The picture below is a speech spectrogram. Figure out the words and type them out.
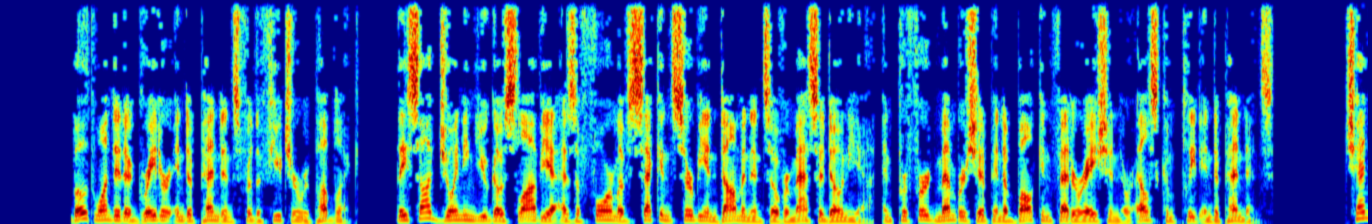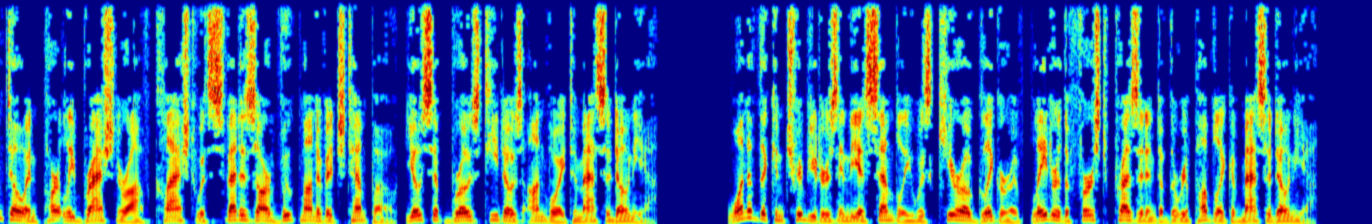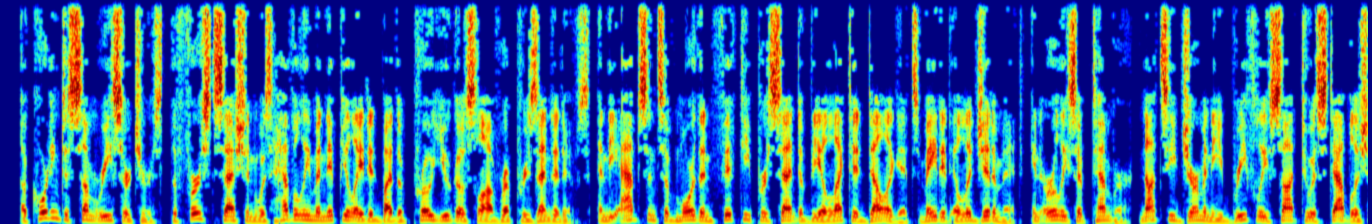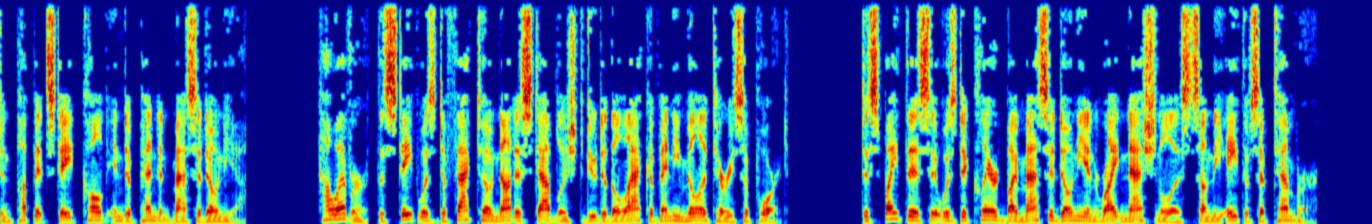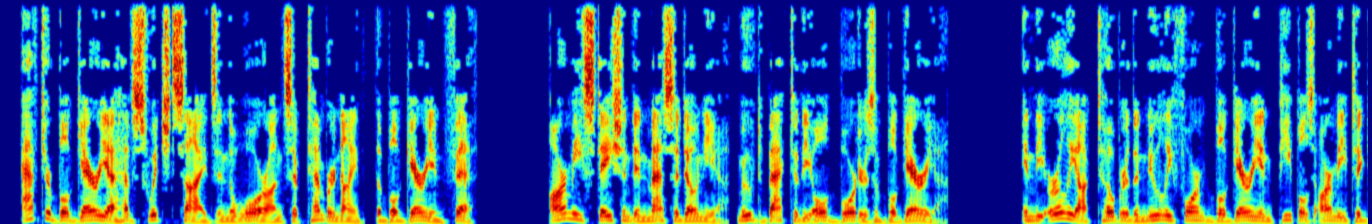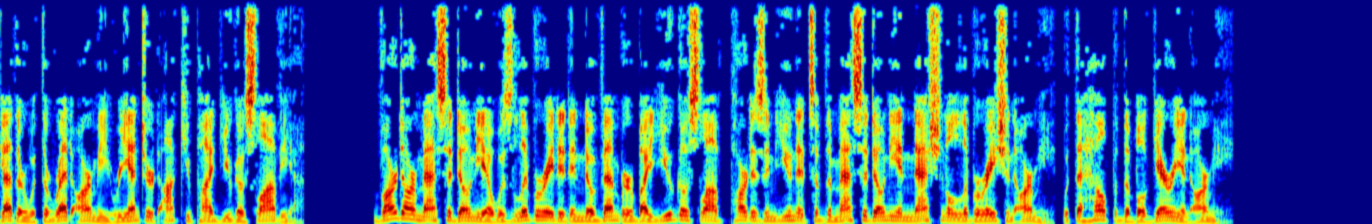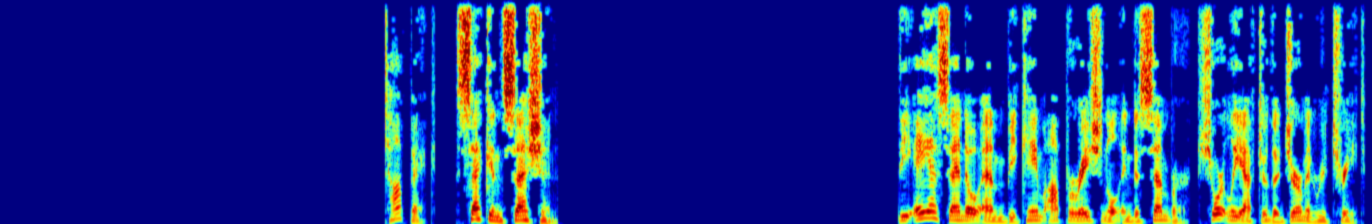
Both wanted a greater independence for the future republic. They saw joining Yugoslavia as a form of Second Serbian dominance over Macedonia, and preferred membership in a Balkan federation or else complete independence. Chento and partly Brashnarov clashed with Svetozar Vukmanović Tempo, Josip Broz Tito's envoy to Macedonia. One of the contributors in the assembly was Kiro Gligorov, later the first president of the Republic of Macedonia. According to some researchers, the first session was heavily manipulated by the pro-Yugoslav representatives, and the absence of more than 50% of the elected delegates made it illegitimate. In early September, Nazi Germany briefly sought to establish an puppet state called Independent Macedonia. However, the state was de facto not established due to the lack of any military support. Despite this it was declared by Macedonian right nationalists on 8 September. After Bulgaria have switched sides in the war on September 9, the Bulgarian 5th Army stationed in Macedonia, moved back to the old borders of Bulgaria. In the early October the newly formed Bulgarian People's Army together with the Red Army re-entered occupied Yugoslavia. Vardar Macedonia was liberated in November by Yugoslav partisan units of the Macedonian National Liberation Army, with the help of the Bulgarian Army. Second session The ASNOM became operational in December, shortly after the German retreat.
